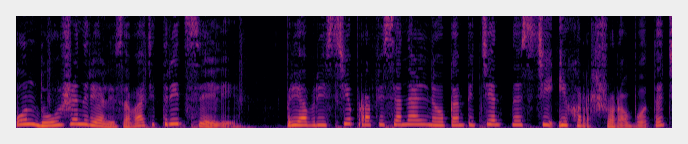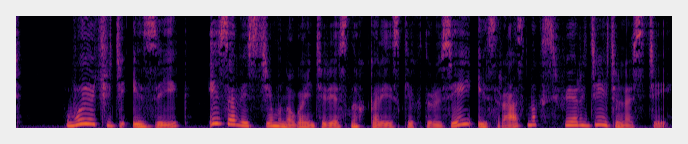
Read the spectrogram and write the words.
он должен реализовать три цели. Приобрести профессиональную компетентность и хорошо работать, выучить язык и завести много интересных корейских друзей из разных сфер деятельности.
